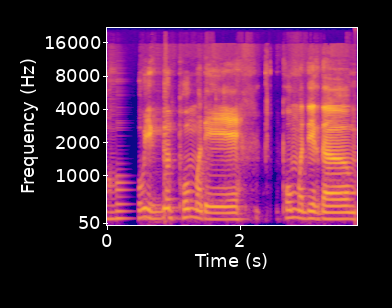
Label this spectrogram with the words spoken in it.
हो एकदम फोममध्ये. फोममध्ये एकदम.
